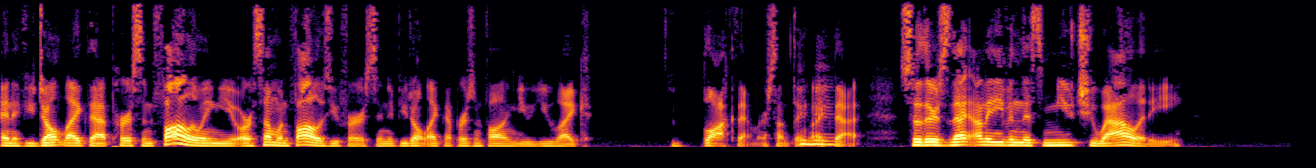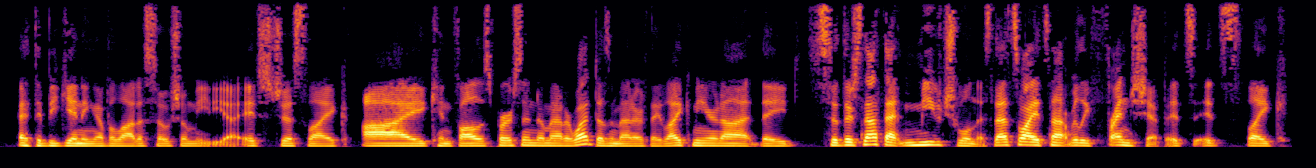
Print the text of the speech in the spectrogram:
and if you don't like that person following you, or someone follows you first, and if you don't like that person following you, you like you block them or something like Mhm. that. So there's not even this mutuality at the beginning of a lot of social media. It's just like I can follow this person no matter what. Doesn't matter if they like me or not. They so there's not that mutualness. That's why it's not really friendship. It's it's like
